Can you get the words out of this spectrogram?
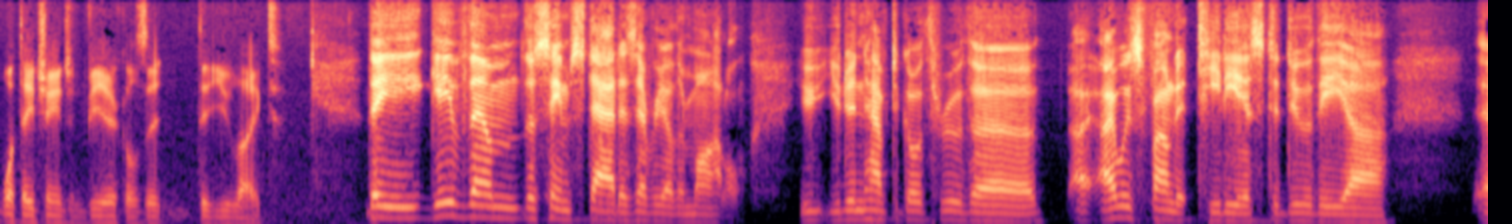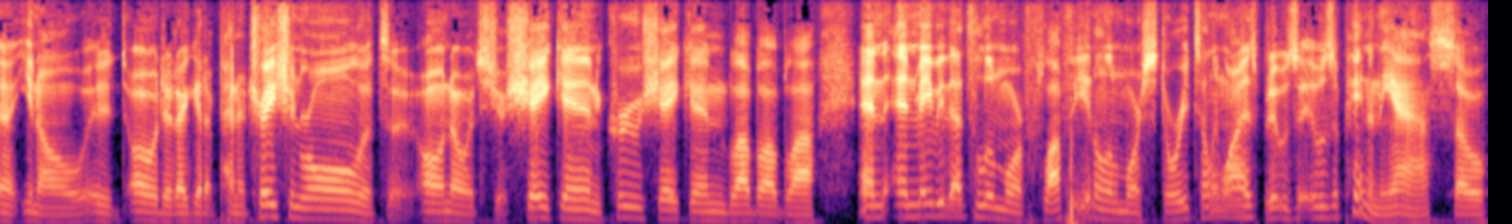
what they changed in vehicles that that you liked they gave them the same stat as every other model. You you didn't have to go through the. I, I always found it tedious to do the. Uh, uh, you know, it, oh, did I get a penetration roll? It's a, oh no, it's just shaken, crew shaken, blah blah blah. And and maybe that's a little more fluffy and a little more storytelling wise, but it was it was a pain in the ass. So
